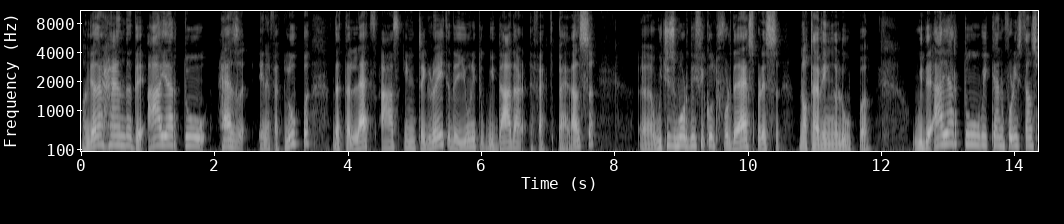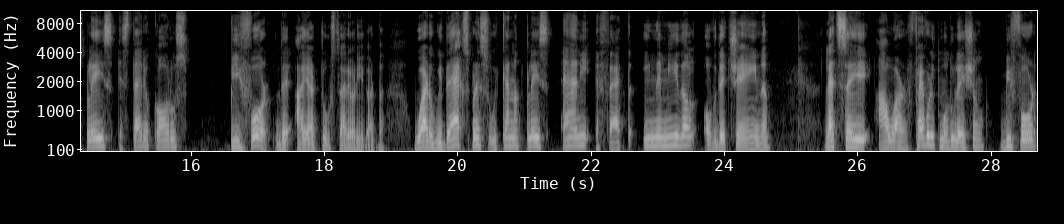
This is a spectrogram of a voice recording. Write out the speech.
On the other hand, the IR2 has an effect loop that lets us integrate the unit with other effect pedals, uh, which is more difficult for the Express not having a loop. With the IR2 we can for instance place a stereo chorus before the IR2 stereo reverb, where with the Express we cannot place any effect in the middle of the chain. Let's say our favorite modulation before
